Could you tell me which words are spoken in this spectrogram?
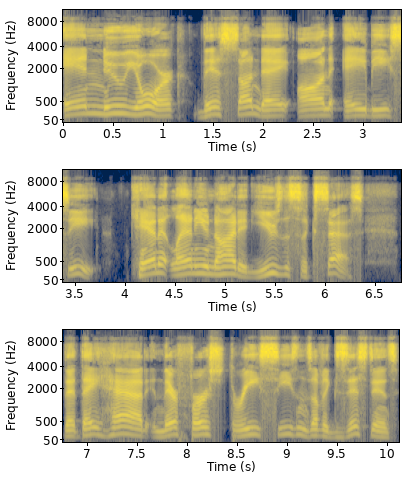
in New York this Sunday on ABC. Can Atlanta United use the success that they had in their first three seasons of existence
